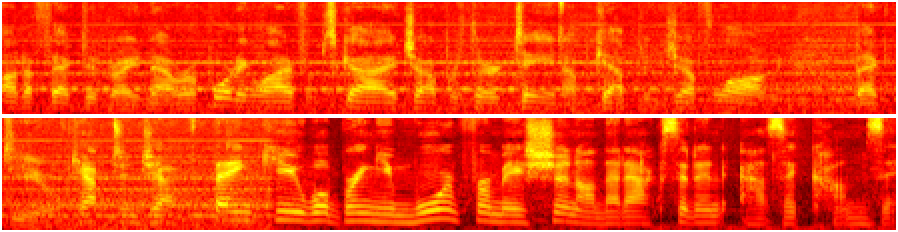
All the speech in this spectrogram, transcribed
unaffected right now. Reporting live from Sky Chopper 13, I'm Captain Jeff Long. Back to you. Captain Jeff, thank you. We'll bring you more information on that accident as it comes in.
